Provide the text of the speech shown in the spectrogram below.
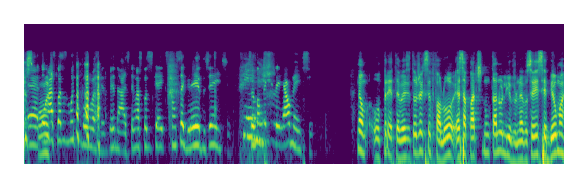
É, tem umas coisas muito boas mesmo, verdade. Tem umas coisas que, aí que são segredos, gente. Vocês vão ter que ler, realmente. Não, o Preta, mas então já que você falou, essa parte não está no livro, né? Você recebeu uma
